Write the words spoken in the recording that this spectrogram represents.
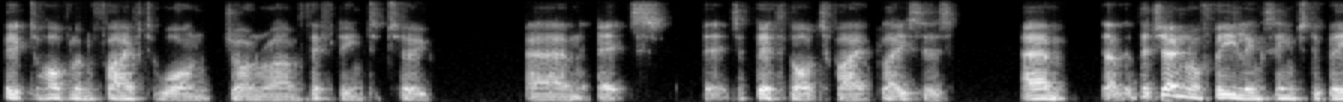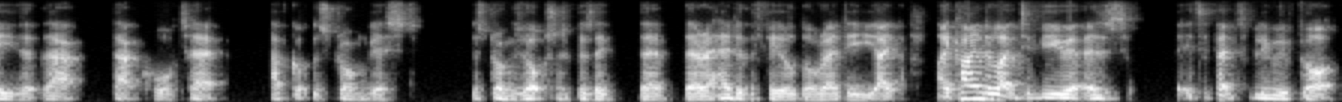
Viktor Hovland five to one, Jon Rahm 15 to two. Um, it's it's a fifth odds five places. Um, the general feeling seems to be that that that quartet have got the strongest the strongest options because they they're, they're ahead of the field already. I I kind of like to view it as it's effectively we've got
